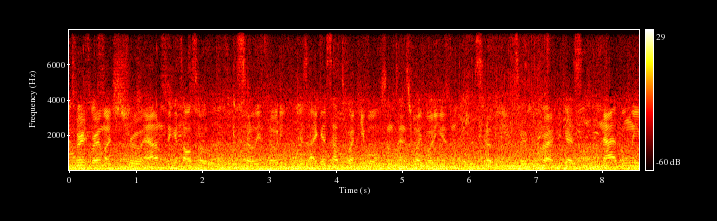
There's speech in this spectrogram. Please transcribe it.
it's very, very much true, and I don't think it's also necessarily in voting, because I guess that's why people sometimes feel like voting isn't necessarily the answer. Right. Because not only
